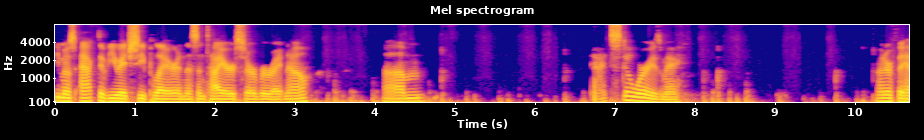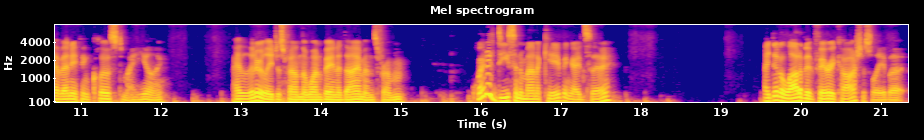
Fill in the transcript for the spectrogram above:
the most active UHC player in this entire server right now, um, it still worries me. I wonder if they have anything close to my healing. I literally just found the one vein of diamonds from quite a decent amount of caving, I'd say. I did a lot of it very cautiously, but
